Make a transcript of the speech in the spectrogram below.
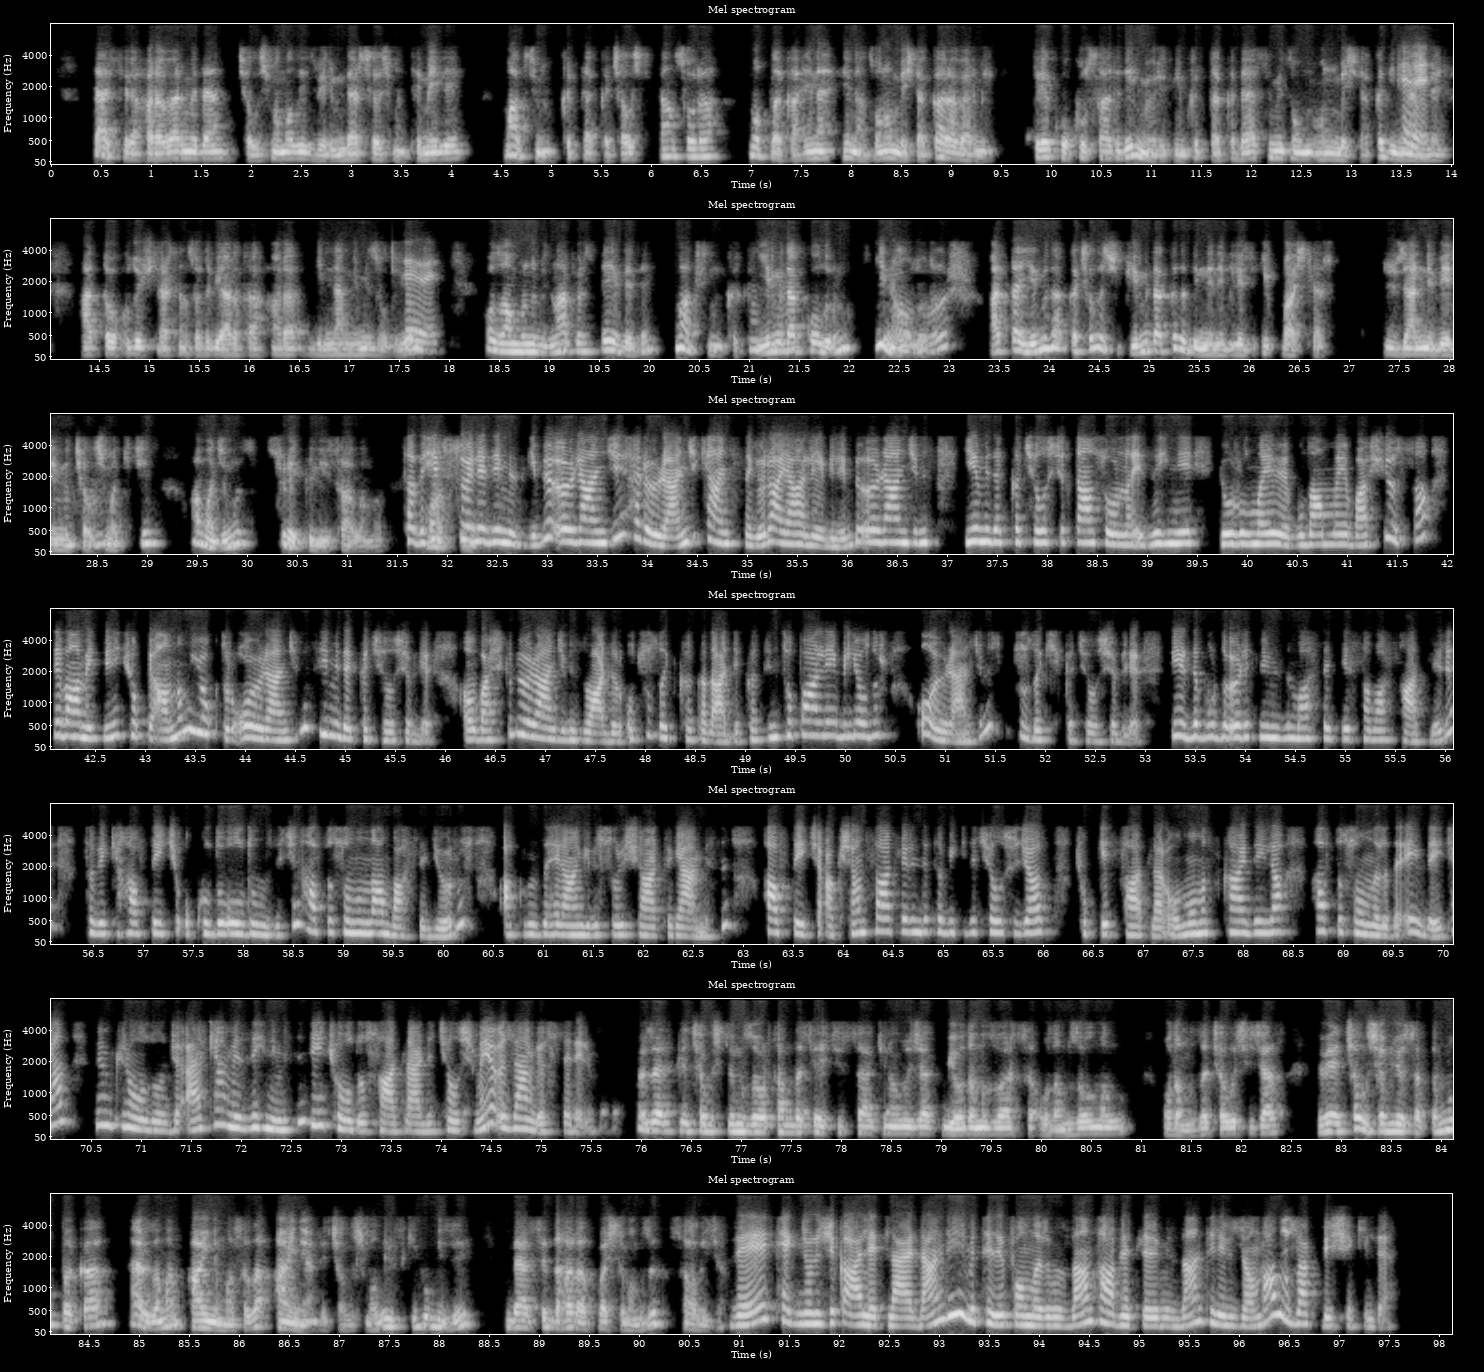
Derslere ara vermeden çalışmamalıyız. Verimli ders çalışmanın temeli. Maksimum 40 dakika çalıştıktan sonra mutlaka en, en az 10-15 dakika ara vermeli. Direkt okul saati değil mi öğretmenim? 40 dakika dersimiz 10-15 dakika dinlenme. Hatta okulda 3 dersten sonra da bir ara, ara dinlenmemiz oluyor. Evet, O zaman bunu biz ne yapıyoruz? Evde de maksimum 40. Hı hı. 20 dakika olur mu? Yine olur. olur. Hatta 20 dakika çalışıp 20 dakika da dinlenebiliriz ilk başlar. Düzenli, verimli Hı hı. çalışmak için. Amacımız sürekliliği sağlamak. Tabii hep Maksimum. söylediğimiz gibi öğrenci, her öğrenci kendisine göre ayarlayabilir. Bir öğrencimiz 20 dakika çalıştıktan sonra e, zihni yorulmaya ve bulanmaya başlıyorsa devam etmenin çok bir anlamı yoktur. O öğrencimiz 20 dakika çalışabilir. Ama başka bir öğrencimiz vardır 30 dakika kadar dikkatini toparlayabiliyordur. O öğrencimiz 30 dakika çalışabilir. Bir de burada öğretmenimizin bahsettiği sabah saatleri tabii ki hafta içi okulda olduğumuz için hafta sonundan bahsediyoruz. Aklınıza herhangi bir soru işareti gelmesin. Hafta içi akşam saatlerinde tabii ki de çalışacağız. Çok geç saatler olmaması kaydıyla hafta sonları da evdeyken mümkün olduğunca erken ve zihnimizin dinç olduğu saatlerde çalışmaya özen gösterelim. Özellikle çalıştığımız ortamda sessiz sakin olacak. Bir odamız varsa odamız olmalı. Odamızda çalışacağız. Ve çalışabiliyorsak da mutlaka her zaman aynı masada, aynı yerde çalışmalıyız ki bu bizi derse daha rahat başlamamızı sağlayacak. Ve teknolojik aletlerden değil mi telefonlarımızdan, tabletlerimizden, televizyondan uzak bir şekilde.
